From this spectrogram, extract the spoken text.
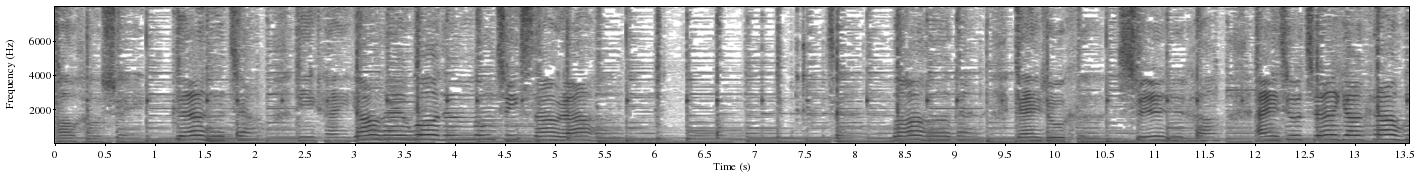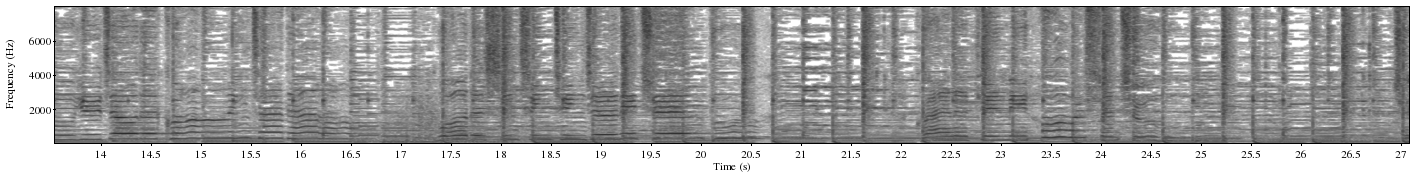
好好睡个觉。你还要来我的梦境骚扰？怎么办？该如何是好？爱就这样毫无预兆的光临乍到，我的心倾听着你全部，快乐甜蜜后尾酸楚，全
